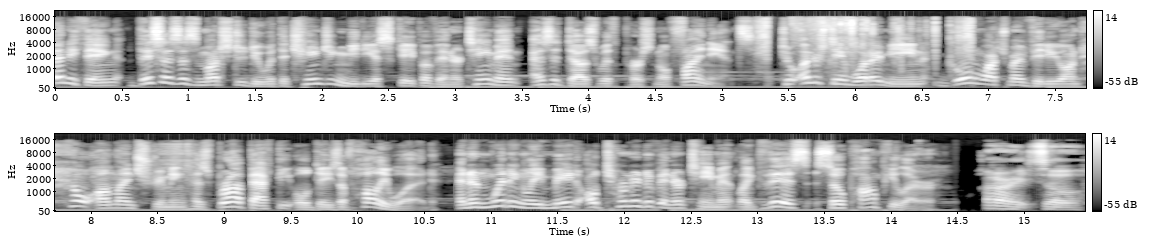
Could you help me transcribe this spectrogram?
Anything, this has as much to do with the changing mediascape of entertainment as it does with personal finance. To understand what I mean, go and watch my video on how online streaming has brought back the old days of Hollywood, and unwittingly made alternative entertainment like this so popular. All right, so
